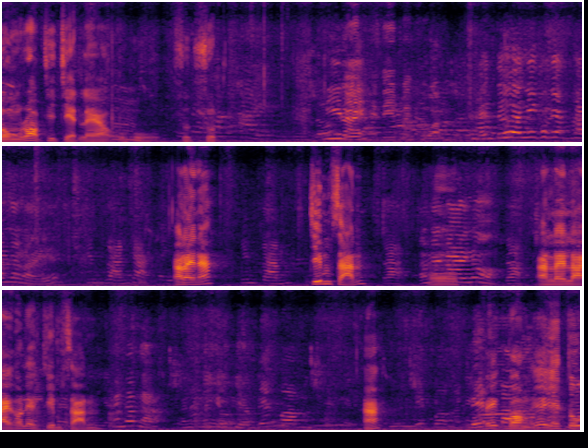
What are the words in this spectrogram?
ลงรอบที่เจ็ดแล้ว โอ้โหสุดสุดนี่ไหนให้ดีไปสวนเป็นเตื้อนี่เขาเรียกพันธุ์อะไรๆอะไรนะจิมสันอันนั้นไรเนาะอันลายๆเขาเรียกจิมสัน อันนั้นอะอันนี้เขียวๆเบคบอมฮะเบกบองเอ๊ยยายตุ้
